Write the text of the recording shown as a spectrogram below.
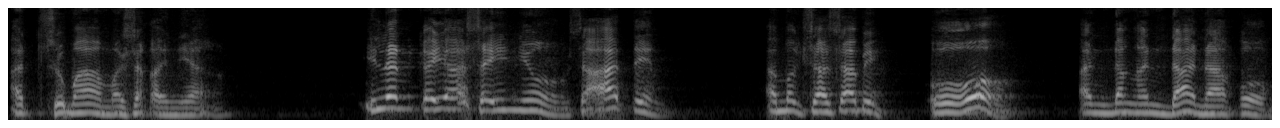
at sumama sa Kanya? Ilan kaya sa inyo, sa atin, ang magsasabi, Oo, andang-anda na ako.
